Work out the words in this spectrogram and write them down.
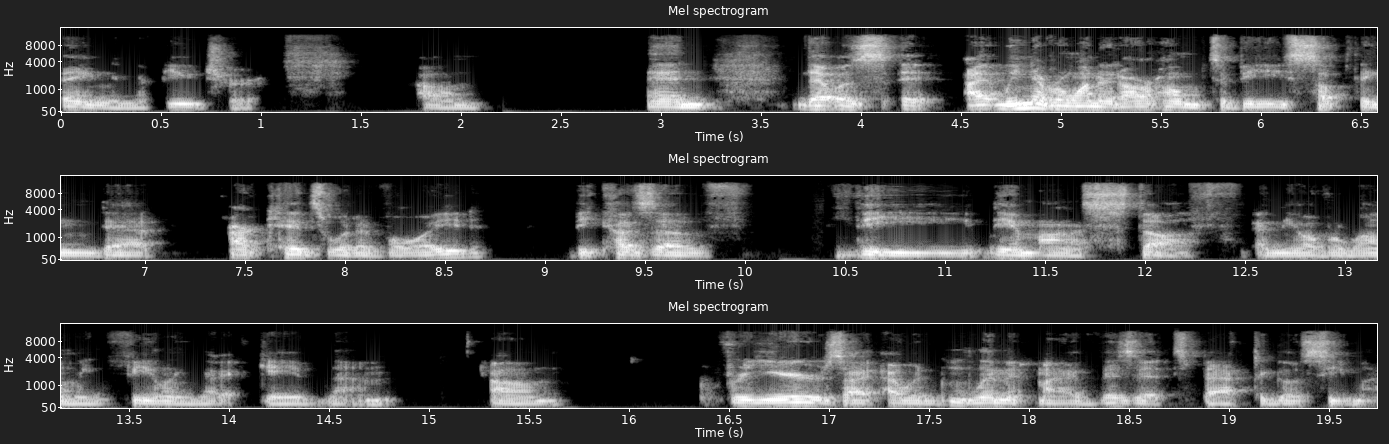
thing in the future. Um, and that was it, I, we never wanted our home to be something that our kids would avoid because of the the amount of stuff and the overwhelming feeling that it gave them. Um, for years I, I would limit my visits back to go see my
